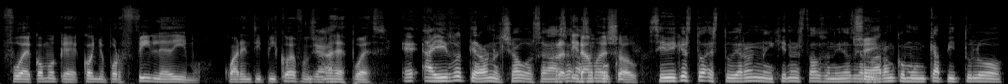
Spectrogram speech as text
fue como que, coño, por fin le dimos. Cuarenta y pico de funciones después. Eh, ahí retiraron el show, o sea, hace- hace Retiramos el show. Sí vi que estu- estuvieron en gira en Estados Unidos, Sí. grabaron como un capítulo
